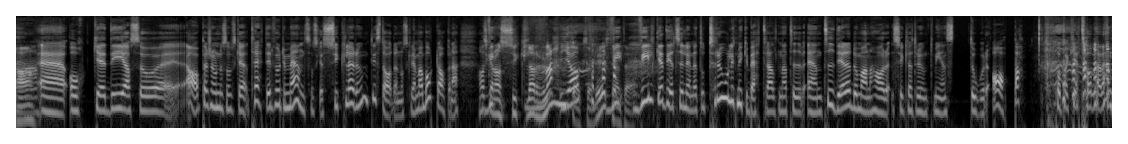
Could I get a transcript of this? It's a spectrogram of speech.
Ja. Eh, och eh, det är alltså eh, ja, personer som ska, 30-40 män som ska cykla runt i staden och skrämma bort aporna. Ja, ska de cykla runt ja, också? Det visste jag inte. Vilket är tydligen ett otroligt mycket bättre alternativ än tidigare då man har cyklat runt med en stor apa på pakethållaren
